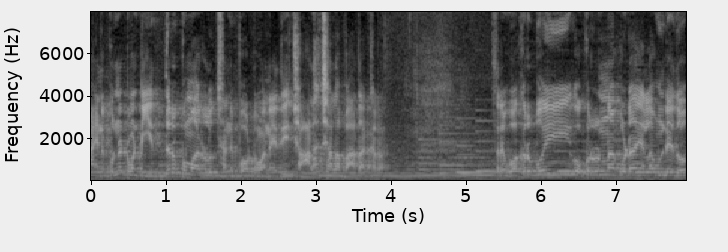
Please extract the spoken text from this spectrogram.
ఆయనకున్నటువంటి ఇద్దరు కుమారులు చనిపోవటం అనేది చాలా చాలా బాధాకరం. సరే ఒకరు పోయి ఒకరున్నా కూడా ఎలా ఉండేదో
